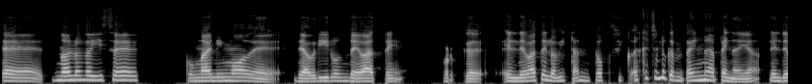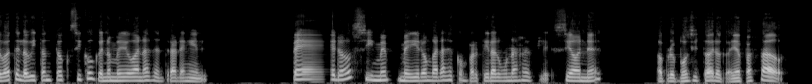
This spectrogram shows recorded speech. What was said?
eh, no lo hice con ánimo de, de abrir un debate, porque el debate lo vi tan tóxico. Es que esto es lo que mí me da pena, ¿ya? El debate lo vi tan tóxico que no me dio ganas de entrar en él. Pero sí me, me dieron ganas de compartir algunas reflexiones a propósito de lo que había pasado.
